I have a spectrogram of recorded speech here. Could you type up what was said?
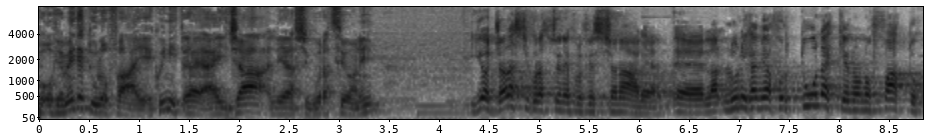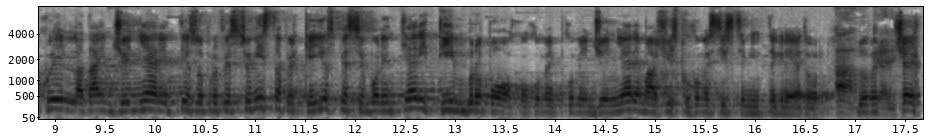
ovviamente tu lo fai e quindi hai già le assicurazioni? Io ho già l'assicurazione professionale, eh, la, l'unica mia fortuna è che non ho fatto quella da ingegnere inteso professionista perché io spesso e volentieri timbro poco come, come ingegnere ma agisco come system integrator ah, dove okay. c'è il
